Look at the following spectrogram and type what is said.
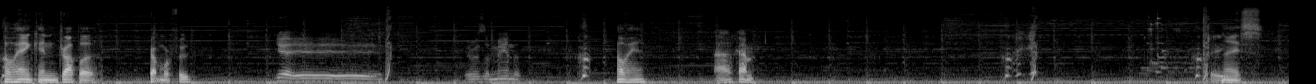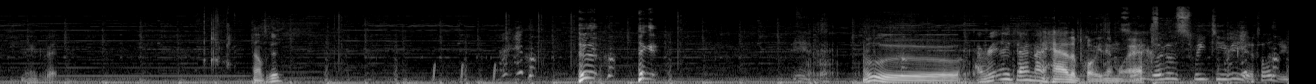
Hohan can drop a, drop more food. Yeah, yeah, yeah, yeah, yeah. There was a man that. Hohan. I'll come. Nice. Need a bit. Sounds good. Ooh, I really don't know how the poison see, works. look at the sweet TV. I told you.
